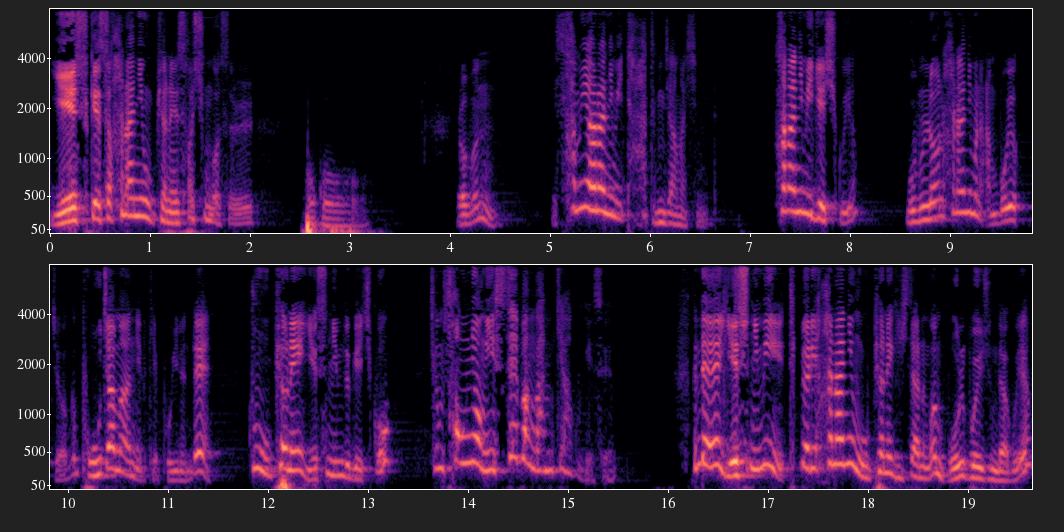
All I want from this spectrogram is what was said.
예수께서 하나님 우편에 서신 것을 보고 여러분 삼위 하나님이 다 등장하십니다. 하나님이 계시고요. 물론 하나님은 안 보였죠. 그 보자만 이렇게 보이는데 그 우편에 예수님도 계시고 지금 성령이 스테반과 함께 하고 계세요. 근데 예수님이 특별히 하나님 우편에 계시다는 건 뭘 보여준다고요?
